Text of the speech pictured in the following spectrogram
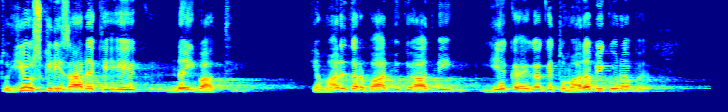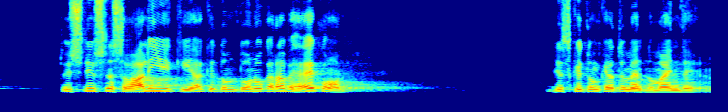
تو یہ اس کے لیے ظاہر ہے کہ ایک نئی بات تھی کہ ہمارے دربار میں کوئی آدمی یہ کہے گا کہ تمہارا بھی کوئی رب ہے۔ تو اس لیے اس نے سوال ہی یہ کیا کہ تم دونوں کا رب ہے کون؟ جس کے تم کہتے ہو میں نمائندے ہیں۔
